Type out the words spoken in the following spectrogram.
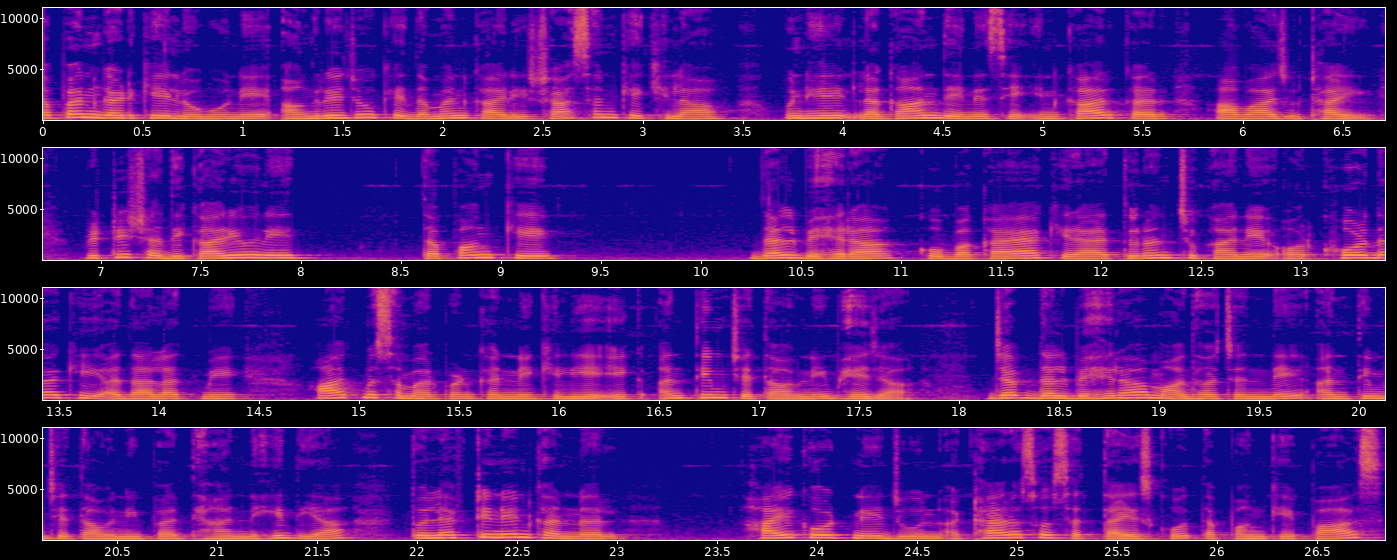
तपनगढ़ के लोगों ने अंग्रेज़ों के दमनकारी शासन के खिलाफ उन्हें लगान देने से इनकार कर आवाज़ उठाई। ब्रिटिश अधिकारियों ने तपंग के दल बेहरा को बकाया किराया तुरंत चुकाने और खोरदा की अदालत में आत्मसमर्पण करने के लिए एक अंतिम चेतावनी भेजा। जब दल बेहरा माधवचंद ने अंतिम चेतावनी पर ध्यान नहीं दिया तो लेफ्टिनेंट कर्नल हाई कोर्ट ने जून 1827 को तपंग के पास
